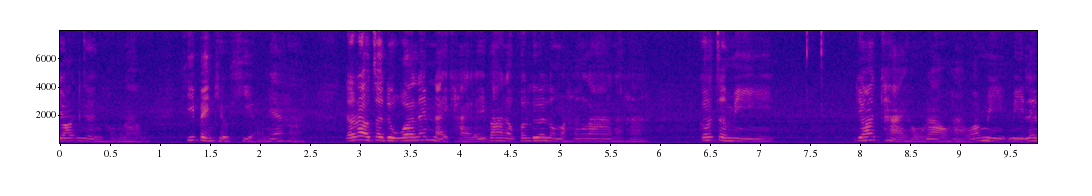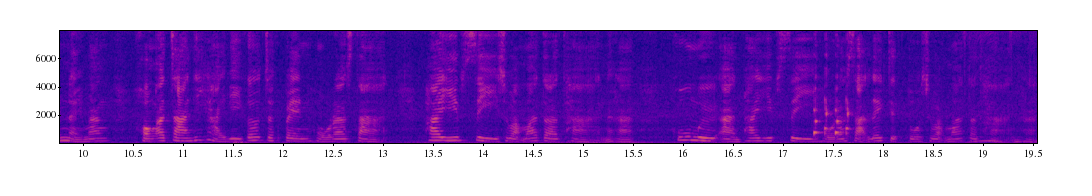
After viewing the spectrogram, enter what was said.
ยอดเงินของเราที่เป็นเขียวๆเนี่ยค่ะ แล้วเราจะดูว่าเล่มไหนขายได้บ้างเราก็เลื่อนลงมาข้างล่างนะคะ ก็จะมียอดขายของเราค่ะ ว่ามีมีเล่มไหนมั่งของอาจารย์ที่ขายดีก็จะเป็นโหราศาสตร์ไพ่ยิปซีฉบับมาตรฐานนะคะ คู่มืออ่านไพ่ยิปซีโหราศาสตร์เลขเจ็ดตัวฉบับมาตรฐานค่ะ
